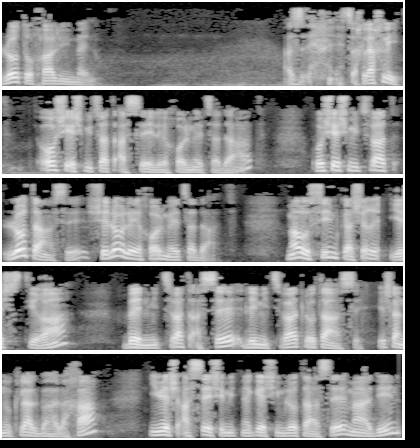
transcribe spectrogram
לא תאכל ממנו. אז צריך להחליט, או שיש מצוות עשה לאכול מעץ הדעת, או שיש מצוות לא תעשה שלא לאכול מעץ הדעת. מה עושים כאשר יש סתירה בין מצוות עשה למצוות לא תעשה? יש לנו כלל בהלכה, אם יש עשה שמתנגש עם לא תעשה, מה הדין?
